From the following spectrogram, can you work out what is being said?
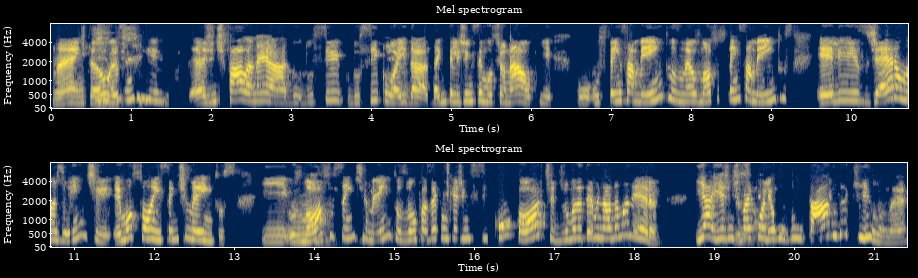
né? Então, Isso. eu sempre a gente fala, né, do, do, ciclo, do ciclo aí da, da inteligência emocional, que o, os pensamentos, né, os nossos pensamentos, eles geram na gente emoções, sentimentos. E os uhum. nossos sentimentos vão fazer com que a gente se comporte de uma determinada maneira. E aí a gente Exato. vai colher o resultado daquilo, né?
